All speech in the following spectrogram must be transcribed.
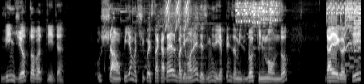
Vince 8 partite. Usciamo, pigliamoci questa caterva di monete, signori, che penso mi sblocchi il mondo. Dai, così.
